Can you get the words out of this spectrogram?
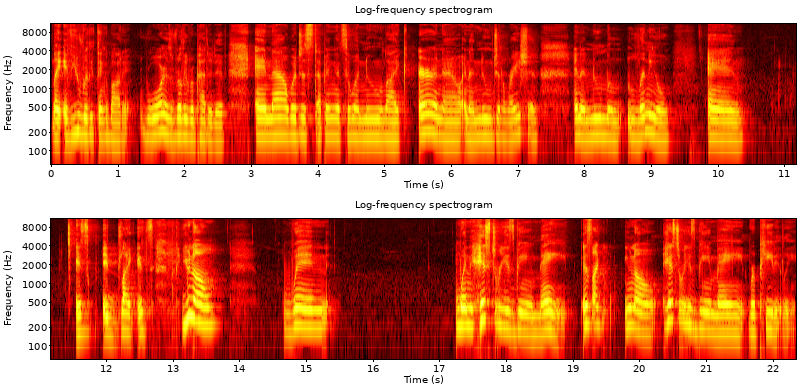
Like if you really think about it, war is really repetitive. And now we're just stepping into a new like era now and a new generation and a new millennial. And it's it like it's you know when when history is being made, it's like, you know, history is being made repeatedly.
